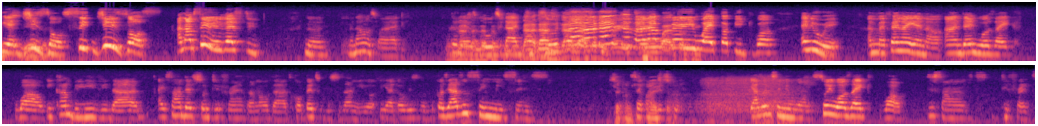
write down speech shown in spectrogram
years. years Jesus, si- Jesus, and I'm still investing. No, no, that was for Adi. Don't let's go to that. That- deep that's- zone. that's that's, very- that's very another wide very topic. wide topic. But anyway, I'm my final year now, and then he was like, "Wow, he can't believe it that I sounded so different and all that compared to the Sudan he, he had always known because he hasn't seen me since Second secondary high school. He hasn't seen me once, so he was like, "Wow, this sounds different."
